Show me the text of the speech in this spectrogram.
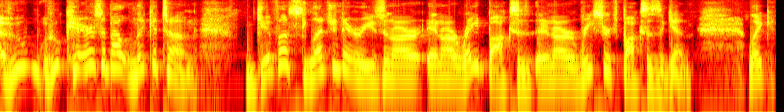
Who who cares about Lickitung? Give us legendaries in our in our raid boxes in our research boxes again. Like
